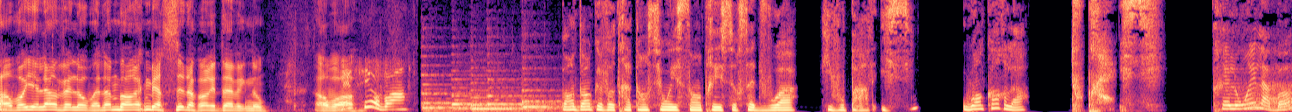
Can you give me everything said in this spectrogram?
Envoyez-la en vélo. Madame Morin, merci d'avoir été avec nous. Au revoir. Merci, au revoir. Pendant que votre attention est centrée sur cette voix qui vous parle ici, ou encore là, tout près ici, très loin là-bas,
